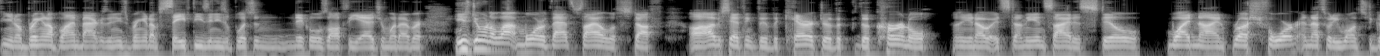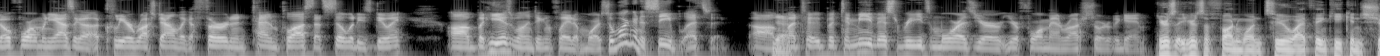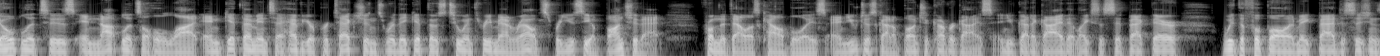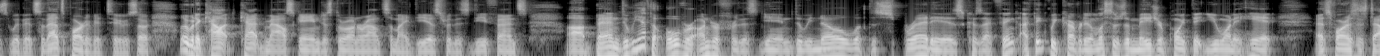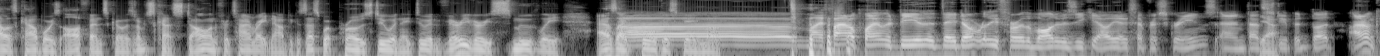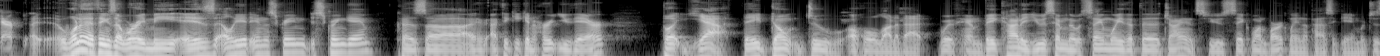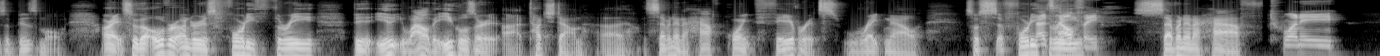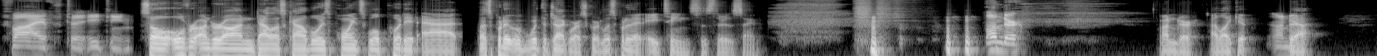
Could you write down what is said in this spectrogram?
you know, bringing up linebackers and he's bringing up safeties and he's blitzing nickels off the edge and whatever. He's doing a lot more of that style of stuff. Uh, obviously, I think the, the character, the, the kernel, you know, it's on the inside is still wide nine, rush four, and that's what he wants to go for. And when he has like a, a clear rush down, like a third and ten plus, that's still what he's doing. Um, but he is willing to conflate it more, so we're going to see blitzing. Um, Yeah. But to but to me, this reads more as your your four man rush sort of a game. Here's a, here's a fun one too. I think he can show blitzes and not blitz a whole lot and get them into heavier protections where they get those two and three man routes where you see a bunch of that from the Dallas Cowboys and you've just got a bunch of cover guys and you've got a guy that likes to sit back there with the football and make bad decisions with it. So that's part of it too. So a little bit of cat, cat and mouse game, just throwing around some ideas for this defense. Uh, ben, do we have the over under for this game? Do we know what the spread is? Because I think I think we covered it. Unless there's a major point that you want to hit as far as this Dallas Cowboys offense goes, and I'm just kind of stalling for time right now because that's what pros do, and they do it very very smoothly as I pull this game up. Uh, my final point would be that they don't really throw the ball to Ezekiel Elliott except for screens, and that's Yeah. stupid. But I don't care. One of the things that worry me is Elliott in the screen screen game because uh, I, I think he can hurt you there. But yeah, they don't do a whole lot of that with him. They kind of use him the same way that the Giants use Saquon Barkley in the passing game, which is abysmal. All right, so the over under is 43. The wow, the Eagles are uh, touchdown, uh, seven and a half point favorites right now. So 43, That's healthy. seven and a half. Twenty five to eighteen. So over under on Dallas Cowboys points, we'll put it at let's put it with the Jaguars score. Let's put it at 18 since they're the same. Under. Under. I like it. Under. Yeah.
